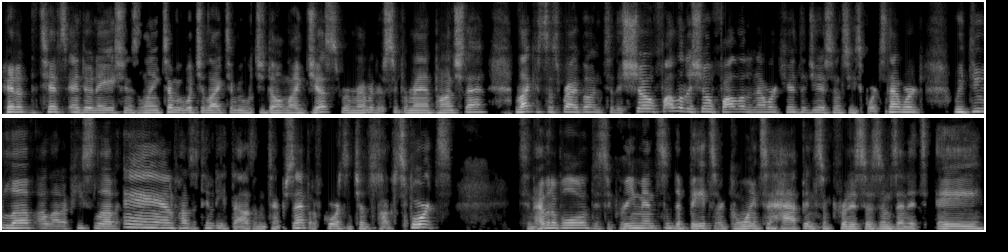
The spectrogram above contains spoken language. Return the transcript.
hit up the tips and donations link. Tell me what you like, tell me what you don't like. Just remember to Superman punch that. Like and subscribe button to the show. Follow the show, follow the network here at the GSMC Sports Network. We do love a lot of peace, love, and positivity, 1010%. But of course, in terms of talking sports, it's inevitable. Disagreements and debates are going to happen, some criticisms, and it's a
